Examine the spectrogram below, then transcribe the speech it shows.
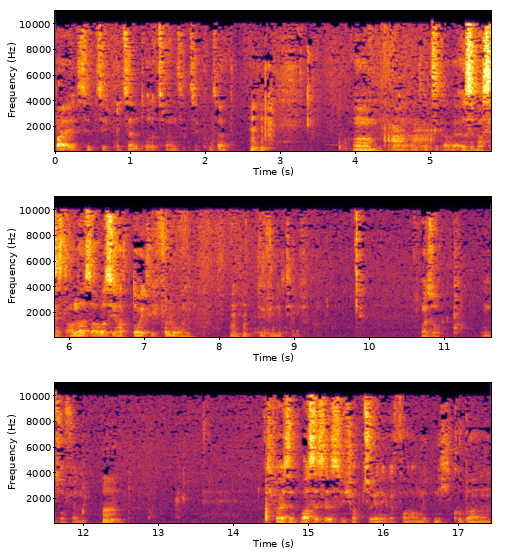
bei 70% oder 72%. Ähm, war eine andere Zigarre. Also was heißt anders, aber sie hat deutlich verloren. Definitiv. Also insofern. Hm. Ich weiß nicht, was es ist. Ich habe zu wenig Erfahrung mit Nicht-Kubanern.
